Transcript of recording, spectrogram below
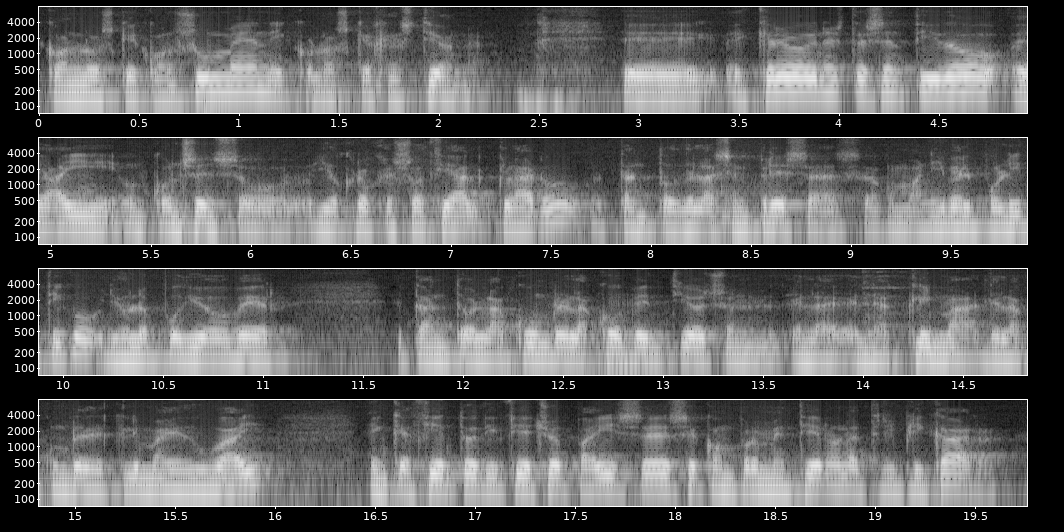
con los que consumen y con los que gestionan. creo en este sentido hay un consenso, yo creo que social, claro, tanto de las empresas como a nivel político. Yo lo he podido ver tanto en la cumbre, la COP28, en, en, clima, de la cumbre del clima de Dubái, en que 118 países se comprometieron a triplicar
